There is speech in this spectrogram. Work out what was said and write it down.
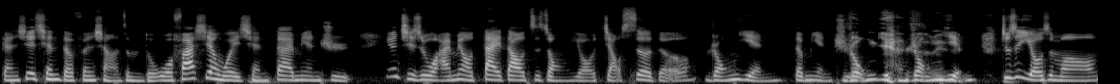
感谢千德分享了这么多。我发现我以前戴面具，嗯、因为其实我还没有戴到这种有角色的容颜的面具。容颜，容颜，就是有什么。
